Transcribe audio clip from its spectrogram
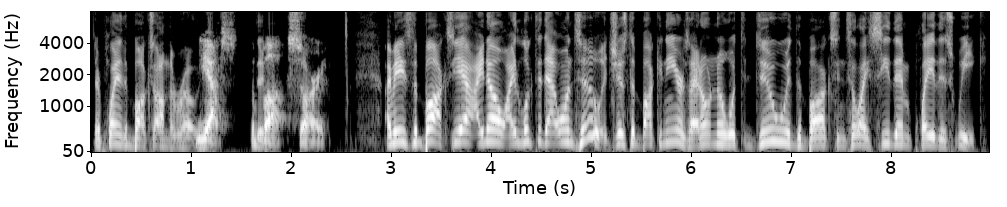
They're playing the Bucs on the road. Yes, the They're- Bucs. Sorry. I mean, it's the Bucs. Yeah, I know. I looked at that one too. It's just the Buccaneers. I don't know what to do with the Bucs until I see them play this week.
